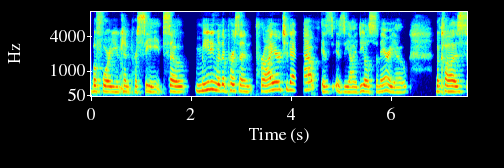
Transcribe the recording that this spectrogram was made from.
before you can proceed. So meeting with a person prior to that is is the ideal scenario because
